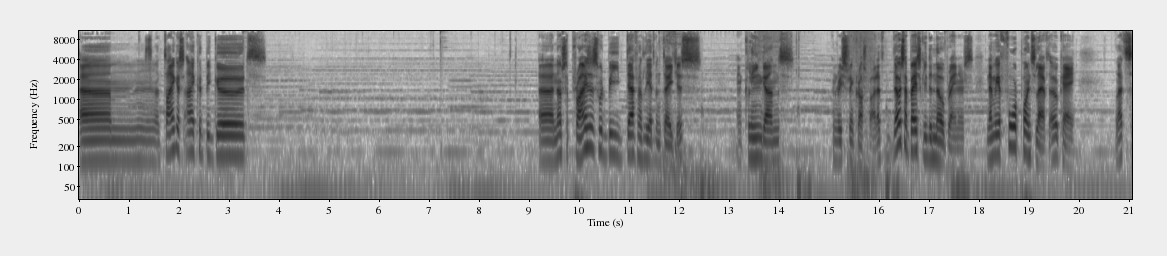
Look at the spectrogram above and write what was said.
Um, Tiger's Eye could be good. Uh, no surprises would be definitely advantageous. And clean guns. And restring crossbow. That's, those are basically the no-brainers. Then we have four points left. Okay. Let's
